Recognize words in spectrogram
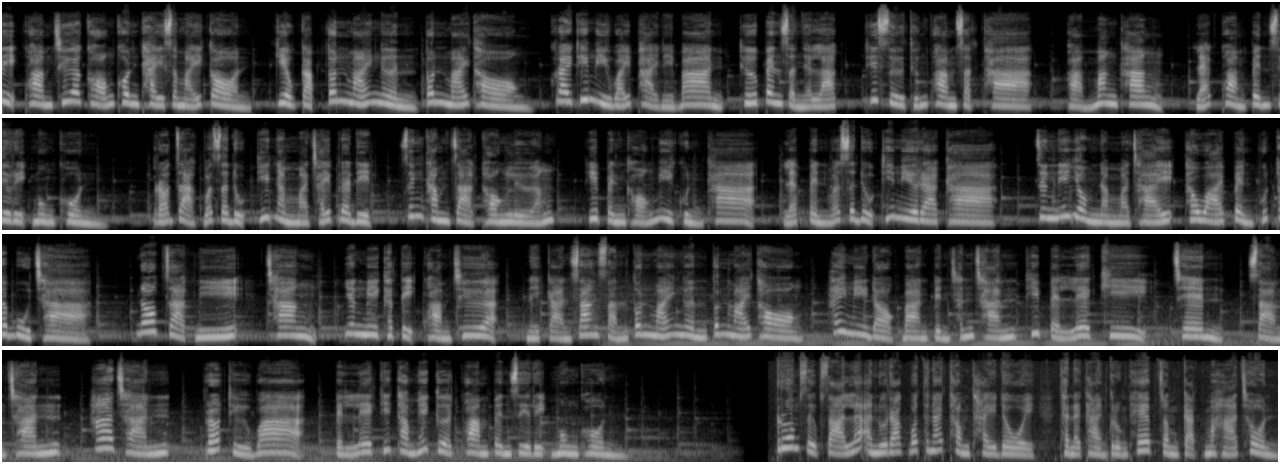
ติความเชื่อของคนไทยสมัยก่อน เกี่ยวกับต้นไม้เงิน ต้นไม้ทอง ใครที่มีไว้ภายในบ้าน ถือเป็นสัญลักษณ์ที่สื่อถึงความศรัทธา ความมั่งคั่ง และความเป็นสิริมงคล เพราะจากวัสดุที่นำมาใช้ประดิษฐ์ ซึ่งทำจากทองเหลืองที่เป็นของมีคุณค่า และเป็นวัสดุที่มีราคา จึงนิยมนำมาใช้ถวายเป็นพุทธบูชา นอกจากนี้ ช่าง ยังมีคติความเชื่อในการสร้างสรรค์ต้นไม้เงินต้นไม้ทอง ให้มีดอกบานเป็นชั้นๆ ที่เป็นเลขคี่เช่น 3 ชั้น 5 ชั้น เพราะถือว่าเป็นเลขที่ทำให้เกิดความเป็นสิริมงคล ร่วมสืบสารและอนุรักษ์วัฒนธรรมไทยโดย ธนาคารกรุงเทพจำกัดมหาชน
